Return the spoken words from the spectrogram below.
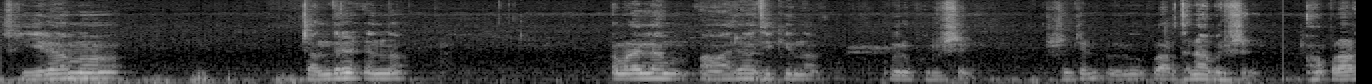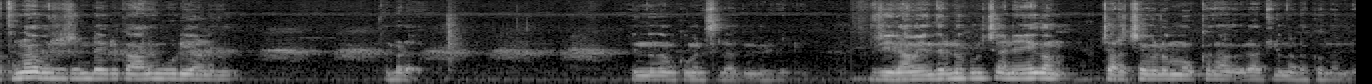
ശ്രീരാമ ചന്ദ്രൻ എന്ന നമ്മളെല്ലാം ആരാധിക്കുന്ന ഒരു പുരുഷൻ പുരുഷൻ ഒരു പ്രാർത്ഥനാ പുരുഷൻ ആ പ്രാർത്ഥനാ പുരുഷന്റെ ഒരു കാലം കൂടിയാണിത്. നമ്മുടെ ഇന്ന് നമുക്ക് മനസ്സിലാക്കാൻ കഴിഞ്ഞിട്ടുണ്ട്. ശ്രീരാമേന്ദ്രനെ കുറിച്ച് അനേകം ചർച്ചകളും ഒക്കെ നാട്ടിൽ നടക്കുന്നുണ്ട്.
